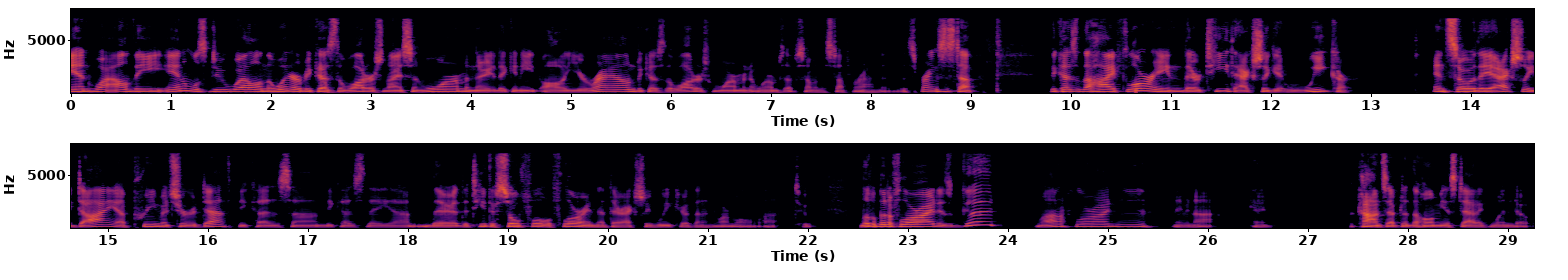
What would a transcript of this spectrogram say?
And while the animals do well in the winter because the water's nice and warm and they, they can eat all year round because the water's warm and it warms up some of the stuff around the, the springs and stuff, because of the high fluorine, their teeth actually get weaker and so they actually die a premature death because um, because they uh, the teeth are so full of fluorine that they're actually weaker than a normal uh, tooth. A little bit of fluoride is good. A lot of fluoride, eh, maybe not. Okay, the concept of the homeostatic window.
